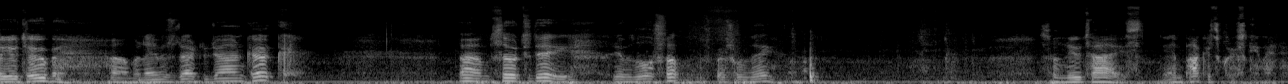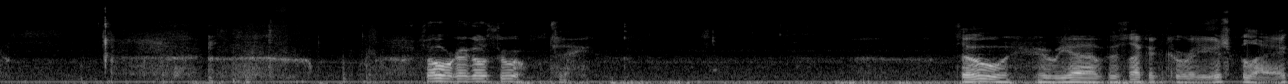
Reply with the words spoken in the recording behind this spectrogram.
YouTube. Uh, my name is Dr. Jon Cook. Um, so today, it was a little something special today. Some new ties and pocket squares came in. So we're gonna go through today. So here we have it's like a grayish black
